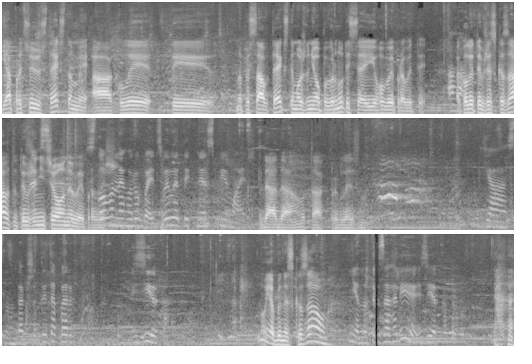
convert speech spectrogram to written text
Я працюю з текстами, а коли ти написав текст, ти можеш до нього повернутися і його виправити. А коли ти вже сказав, то ти вже Вже нічого не виправиш. Слово не горобець, вилетить не спіймаєш. Да, да, отак приблизно. Ясно. Так що ти тепер зірка. Ну, я би не сказав. Ні, ну ти взагалі зірка.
